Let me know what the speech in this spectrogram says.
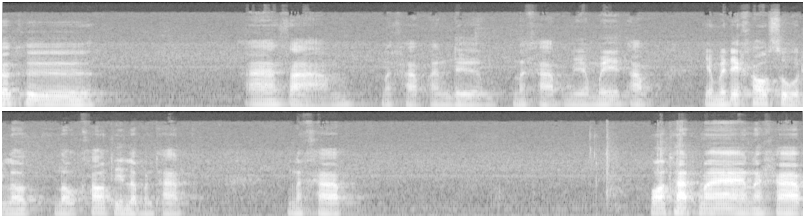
ก็คือ R สามนะครับ อันเดิมนะครับ ยังไม่ได้ทำ ยังไม่ได้เข้าสูตรเราเราเข้าทีละบรรทัดนะครับพอถัดมานะครับ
